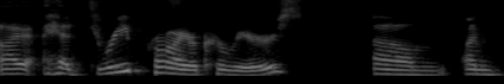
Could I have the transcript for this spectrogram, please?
I had three prior careers. Um, I'm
